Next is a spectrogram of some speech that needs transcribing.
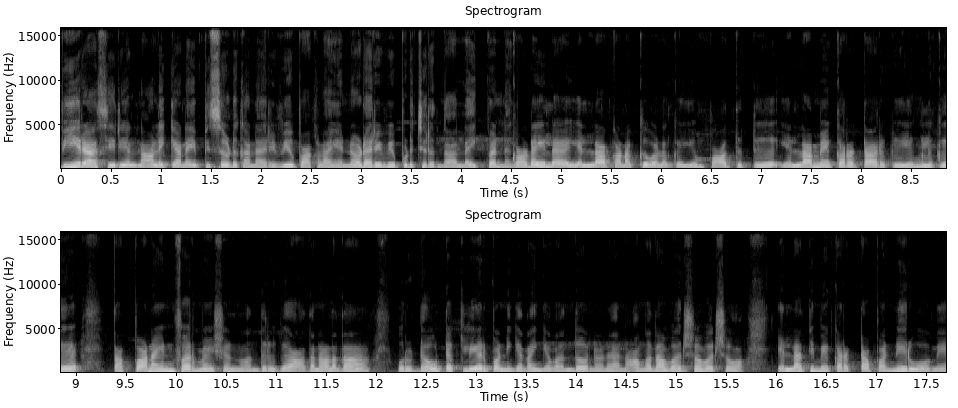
வீரா சீரியல் நாளைக்கான எபிசோடுக்கான ரிவ்யூ பார்க்கலாம். என்னோட ரிவ்யூ பிடிச்சிருந்தா லைக் பண்ணுங்க. கடையில் எல்லா கணக்கு வழக்கையும் பார்த்துட்டு எல்லாமே கரெக்டாக இருக்குது எங்களுக்கு தப்பான இன்ஃபர்மேஷன் வந்திருக்கு. அதனால தான் ஒரு டவுட்டை கிளியர் பண்ணிக்க தான் இங்கே வந்தோன்னே நாங்கள் தான் வருஷம் வருஷம் எல்லாத்தையுமே கரெக்டாக பண்ணிடுவோமே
